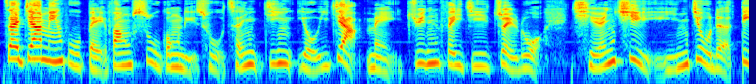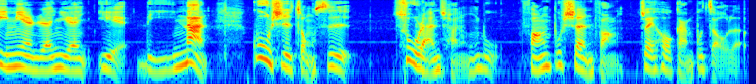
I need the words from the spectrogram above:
在嘉明湖北方数公里处，曾经有一架美军飞机坠落，前去营救的地面人员也罹难。故事总是猝然传入，防不胜防，最后赶不走了。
